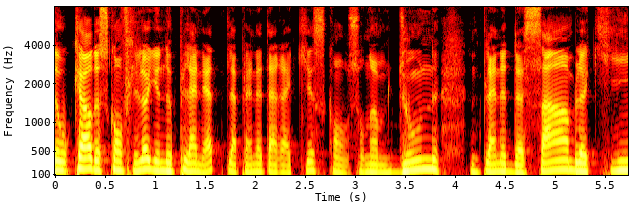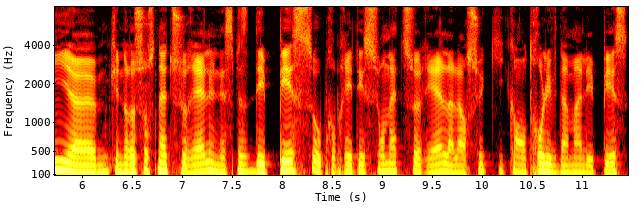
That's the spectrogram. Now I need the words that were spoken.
au cœur de ce conflit-là, il y a une planète, la planète Arrakis, qu'on surnomme Dune, une planète de sable qui, euh, est une ressource naturelle, une espèce d'épice aux propriétés surnaturelles. Alors, ceux qui contrôlent évidemment l'épice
